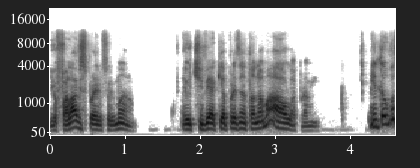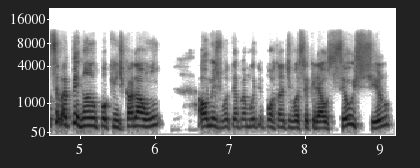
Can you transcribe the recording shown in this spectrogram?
E eu falava isso para ele, eu falei, mano, eu tive aqui apresentando é uma aula para mim. Então você vai pegando um pouquinho de cada um. Ao mesmo tempo é muito importante você criar o seu estilo,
